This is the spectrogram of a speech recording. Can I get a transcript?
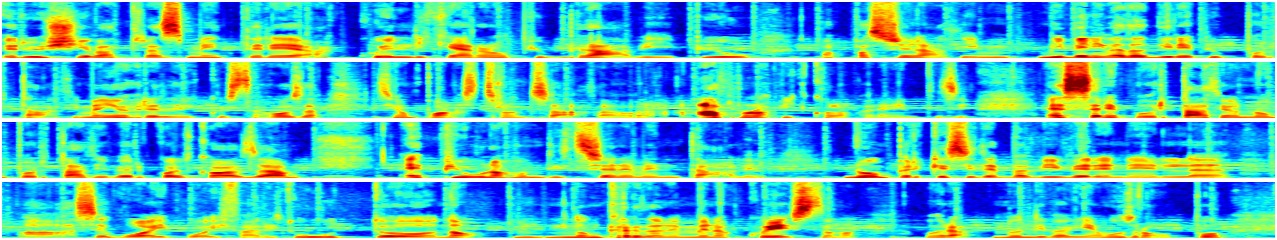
riusciva a trasmettere a quelli che erano più bravi, più appassionati, mi veniva da dire più portati, ma io credo che questa cosa sia un po' una stronzata. Ora apro una piccola parentesi. Essere portati o non portati per qualcosa è più una condizione mentale, non perché si debba vivere nel ah, se vuoi puoi fare tutto, no, non credo nemmeno a questo, ma ora non divaghiamo troppo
